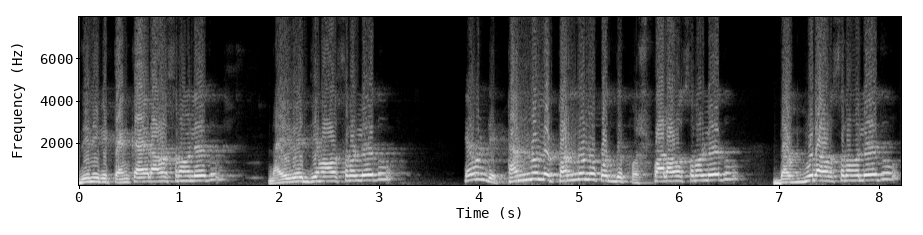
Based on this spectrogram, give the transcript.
దీనికి టెంకాయలు అవసరం లేదు నైవేద్యం అవసరం లేదు ఏమండి? టన్నులు టన్నులు కొద్ది పుష్పాలు అవసరం లేదు డబ్బులు అవసరం లేదు.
